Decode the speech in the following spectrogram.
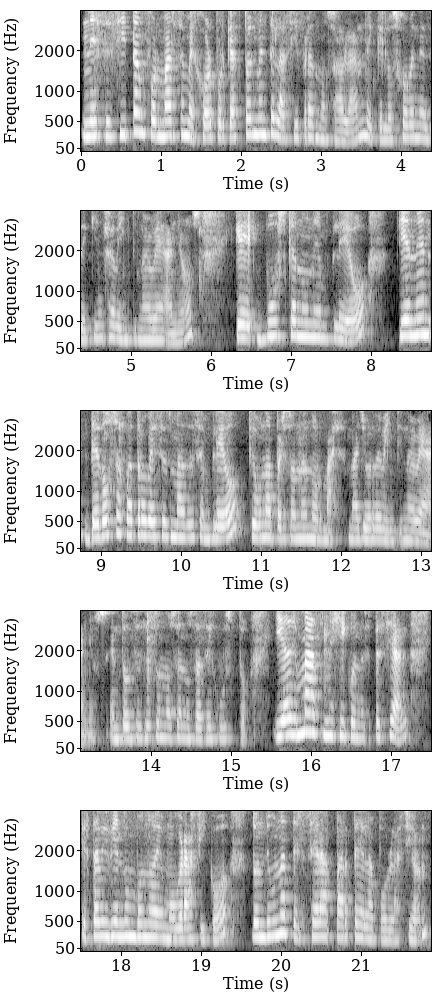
necesitan formarse mejor porque actualmente las cifras nos hablan de que los jóvenes de 15 a 29 años que buscan un empleo tienen de dos a cuatro veces más desempleo que una persona normal, mayor de 29 años. Entonces eso no se nos hace justo. Y además México en especial está viviendo un bono demográfico donde una tercera parte de la población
